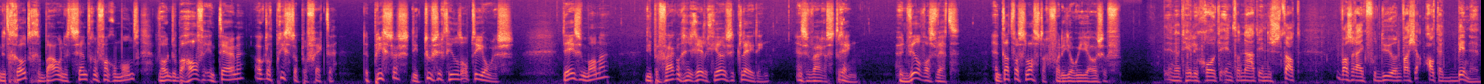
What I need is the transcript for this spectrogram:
In het grote gebouw in het centrum van Roermond woonden behalve interne ook nog priesterprefecten. De priesters die toezicht hielden op de jongens. Deze mannen liepen vaak nog in religieuze kleding. En ze waren streng. Hun wil was wet. En dat was lastig voor de jonge Jozef. In het hele grote internaat in de stad was eigenlijk voortdurend was je altijd binnen.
